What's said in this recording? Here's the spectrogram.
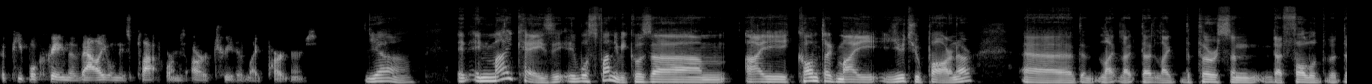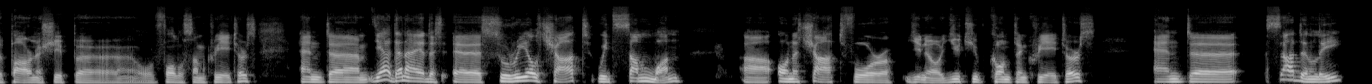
the people creating the value on these platforms are treated like partners. Yeah. In, in my case it, it was funny because um i contact my youtube partner uh, the, like like the, like the person that followed the partnership uh, or follow some creators, and um, yeah, then I had a, a surreal chat with someone uh, on a chat for you know YouTube content creators, and uh, suddenly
